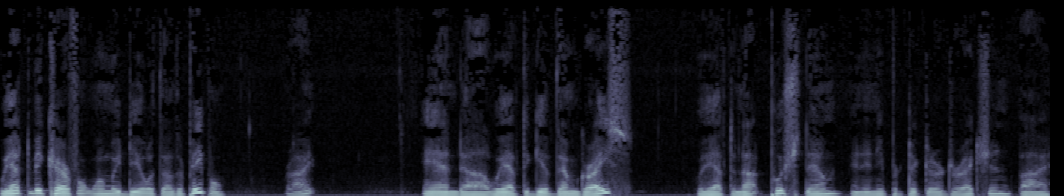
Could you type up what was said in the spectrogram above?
we have to be careful when we deal with other people, right? And uh, we have to give them grace. We have to not push them in any particular direction by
